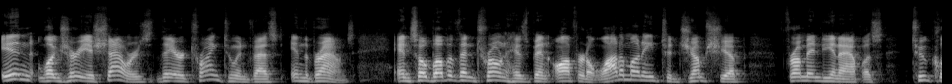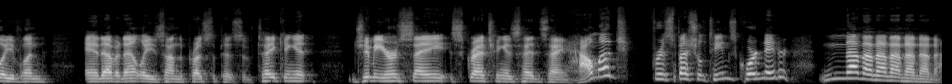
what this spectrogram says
in luxurious showers, they are trying to invest in the Browns. And so Bubba Ventrone has been offered a lot of money to jump ship from Indianapolis to Cleveland, and evidently he's on the precipice of taking it. Jimmy Irsay scratching his head saying, How much for a special teams coordinator? No, no, no, no, no, no, no.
